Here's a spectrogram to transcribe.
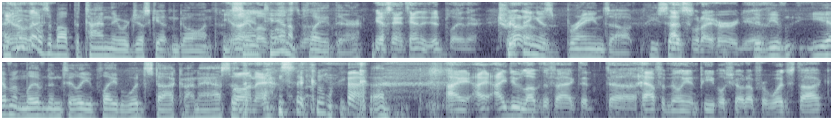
I know think that that- was about the time they were just getting going. You know, Santana played there, Yeah, Santana did play there. tripping his brains out. He says, That's what I heard, yeah. If you you haven't lived until you played Woodstock on acid, on acid. I, I, I do love the fact that uh, half a million people showed up for Woodstock,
